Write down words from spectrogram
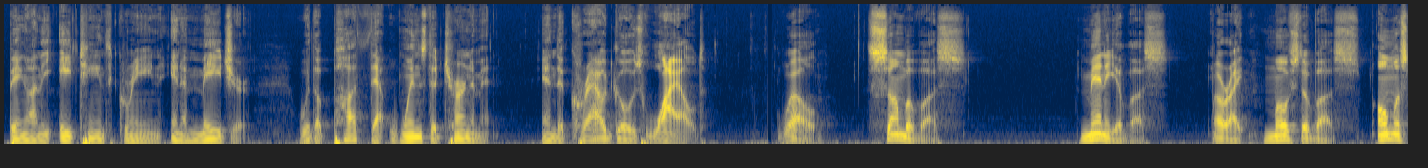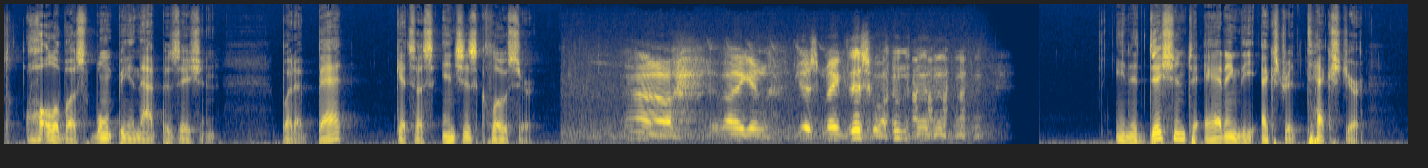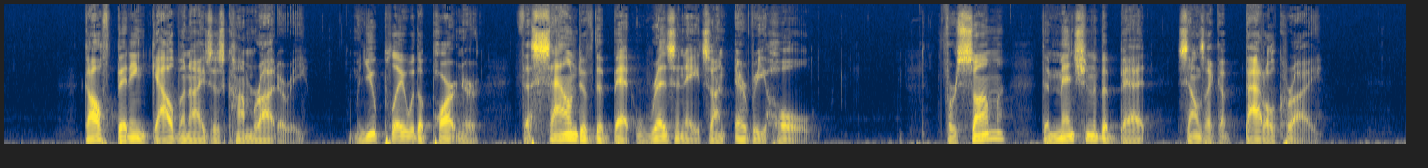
being on the 18th green in a major with a putt that wins the tournament and the crowd goes wild? Well, some of us, many of us, all right, most of us, almost all of us won't be in that position. But a bet gets us inches closer now, if I can just make this one. In addition to adding the extra texture, golf betting galvanizes camaraderie. When you play with a partner, the sound of the bet resonates on every hole. For some, the mention of the bet sounds like a battle cry.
